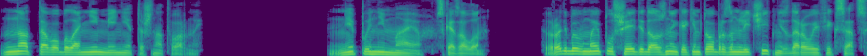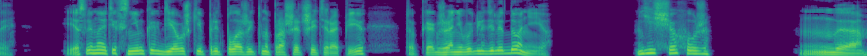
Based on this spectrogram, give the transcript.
но оттого была не менее тошнотворной. «Не понимаю», — сказал он. «Вроде бы в Мейплшейде должны каким-то образом лечить нездоровые фиксации. Если на этих снимках девушки, предположительно прошедшие терапию, то как же они выглядели до нее?» «Еще хуже». «Да».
